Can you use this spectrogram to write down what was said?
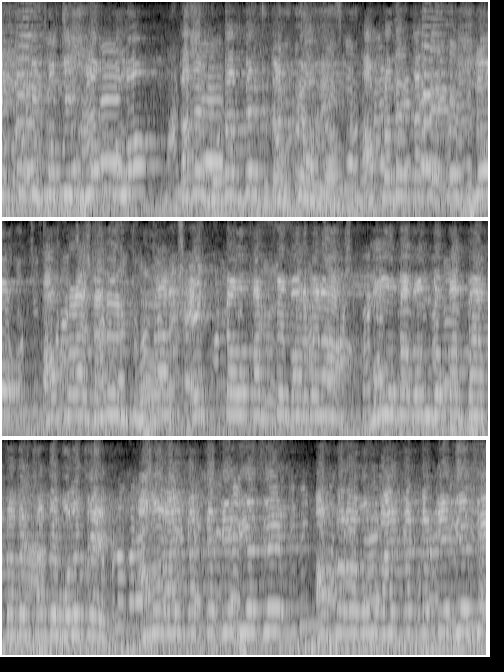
এক কোটি পঁচিশ লক্ষ লোক তাদের ভোটারদের কাটতে হবে। আপনাদের কাছে প্রশ্ন আপনারা জানেন ভোটার একটাও কাটতে পারবে না। মমতা বন্দ্যোপাধ্যায় আপনাদের সাথে বলেছে আমার আই কার্ডটা কে দিয়েছে? আপনারা বলুন আই কার্ডটা কে দিয়েছে?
